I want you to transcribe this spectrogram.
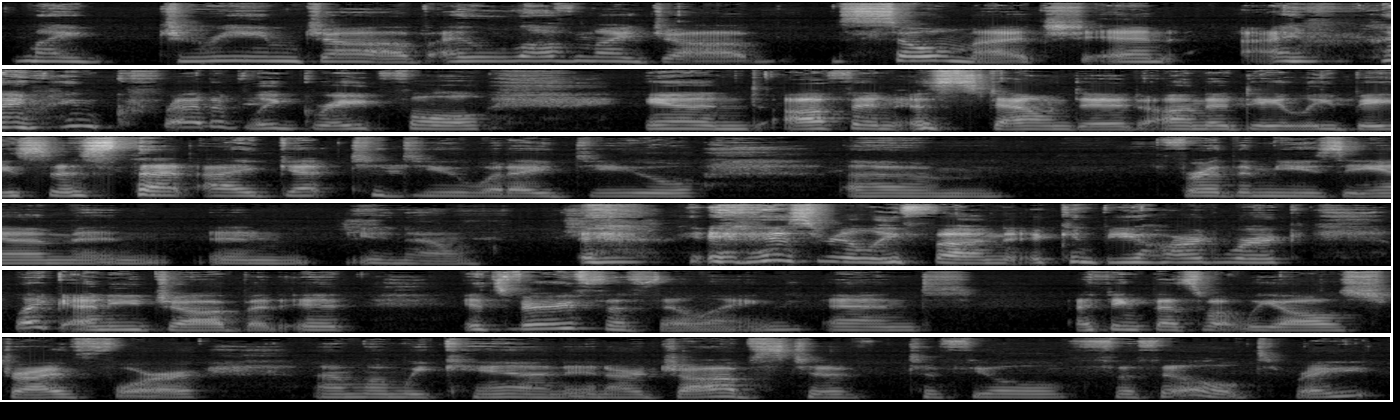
my dream job. I love my job so much, and I'm, I'm incredibly grateful and often astounded on a daily basis that I get to do what I do um, for the museum, and and you know. It, is really fun. It can be hard work, like any job, but it it's very fulfilling, and I think that's what we all strive for um, when we can in our jobs to to feel fulfilled, right?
